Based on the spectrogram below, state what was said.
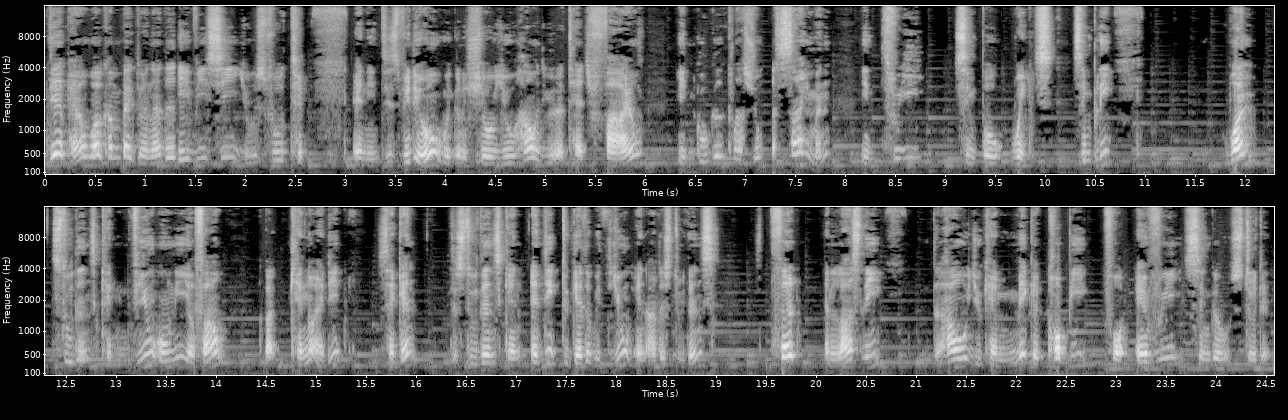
Dear pal, welcome back to another ABC useful tip. And in this video, we're going to show you how you attach file in Google Classroom assignment in three simple ways. Simply, one, students can view only your file but cannot edit. Second, the students can edit together with you and other students. Third, and lastly, how you can make a copy for every single student.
